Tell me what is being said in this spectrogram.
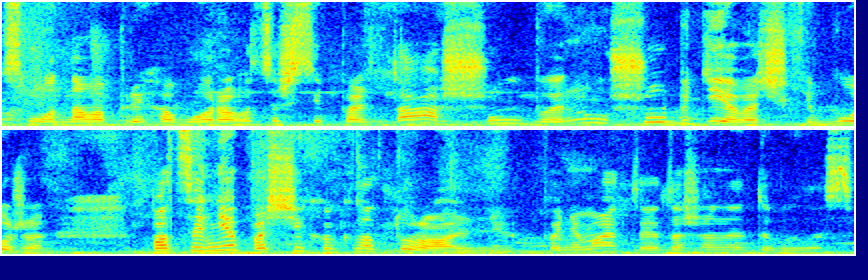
с модного приговора? Вот ж все пальта, шубы. Ну, шуб, девочки, боже. По цене почти как натуральні. Понимаете, я даже не дивилась.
